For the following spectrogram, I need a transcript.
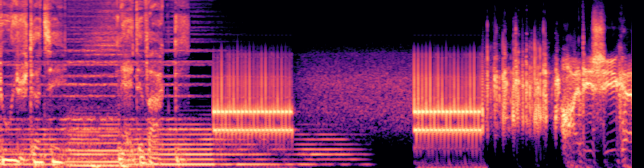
Du lytter til Nattevagten. Hej, det er Sika.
